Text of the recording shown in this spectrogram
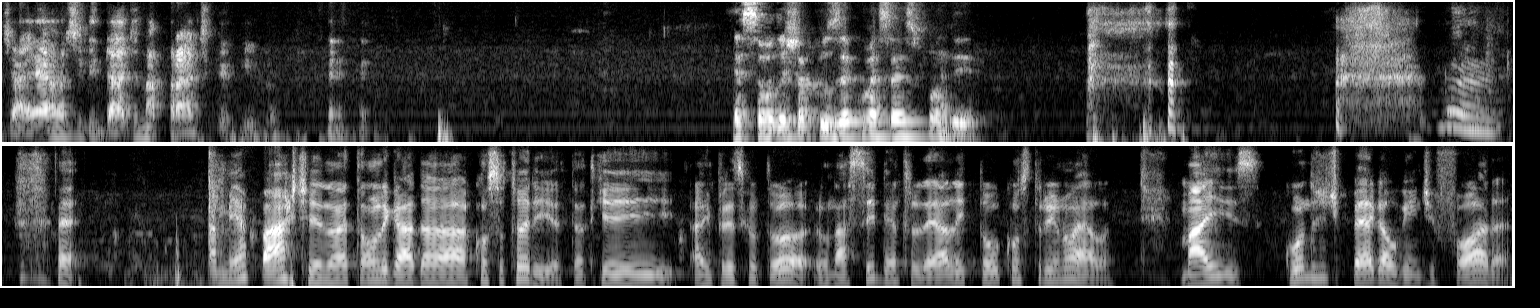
Já é agilidade na prática aqui, viu? Essa eu vou deixar para o Zé começar a responder. é, a minha parte não é tão ligada à consultoria. Tanto que a empresa que eu tô, eu nasci dentro dela e tô construindo ela. Mas quando a gente pega alguém de fora,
